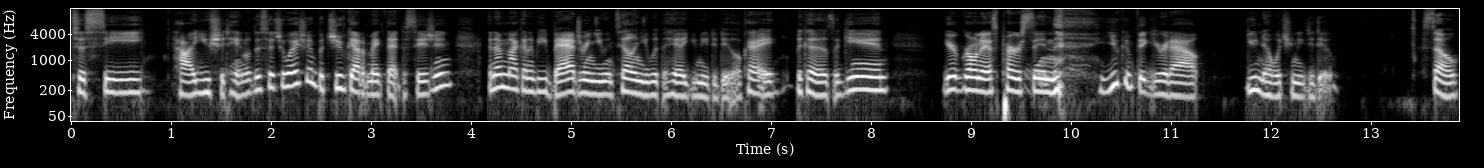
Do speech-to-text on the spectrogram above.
to see how you should handle the situation, but you've got to make that decision. And I'm not going to be badgering you and telling you what the hell you need to do, okay? Because again, you're a grown ass person. you can figure it out. You know what you need to do. So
